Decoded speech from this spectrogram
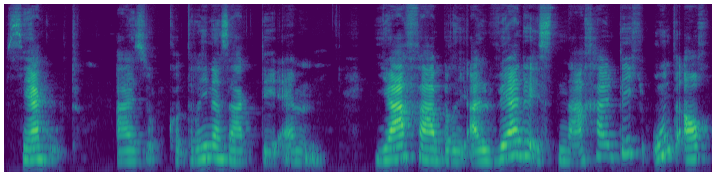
Sehr gut. Also, Katrina sagt DM. Ja, Fabri, Alverde ist nachhaltig und auch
